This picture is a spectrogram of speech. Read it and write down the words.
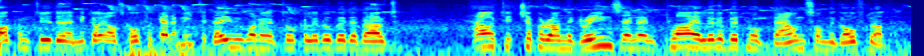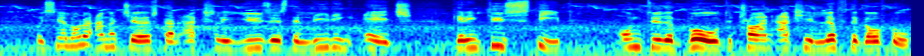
welcome to the Nico Els Golf Academy. Today we want to talk a little bit about how to chip around the greens and apply a little bit more bounce on the golf club. We see a lot of amateurs that actually uses the leading edge getting too steep onto the ball to try and actually lift the golf ball.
